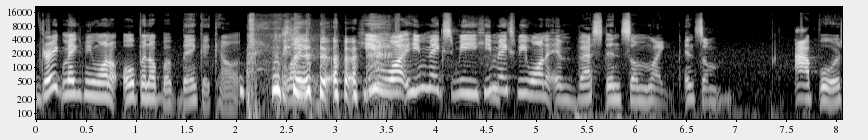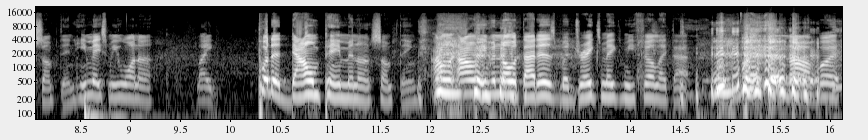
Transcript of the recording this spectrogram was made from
Drake makes me want to open up a bank account. like he want he makes me he makes me want to invest in some like in some Apple or something. He makes me want to like put a down payment on something. I don't, I don't even know what that is, but Drake's makes me feel like that. but, nah, but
